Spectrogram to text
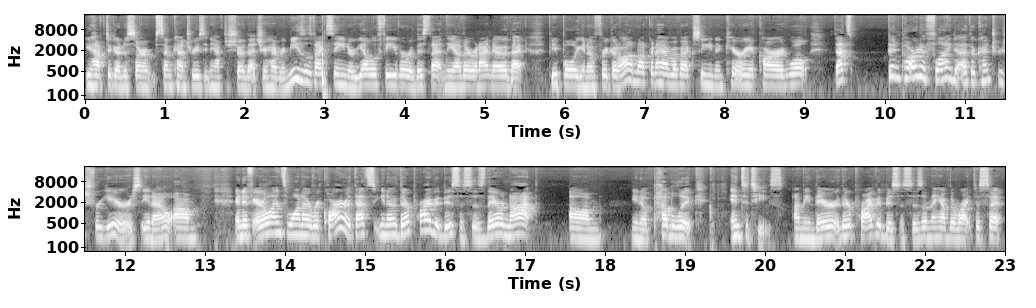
you have to go to some some countries and you have to show that you're having measles vaccine or yellow fever or this that and the other. And I know that people you know freak out, oh, I'm not going to have a vaccine and carry a card. Well, that's been part of flying to other countries for years, you know. Um, and if airlines want to require it, that's you know they're private businesses. They are not um, you know, public entities. I mean, they're they're private businesses, and they have the right to set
